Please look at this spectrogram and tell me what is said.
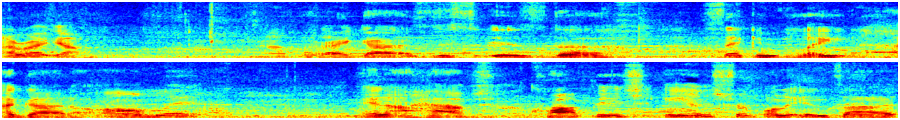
All right, y'all. All right, guys. This is the second plate. I got an omelet, and I have crawfish and shrimp on the inside,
